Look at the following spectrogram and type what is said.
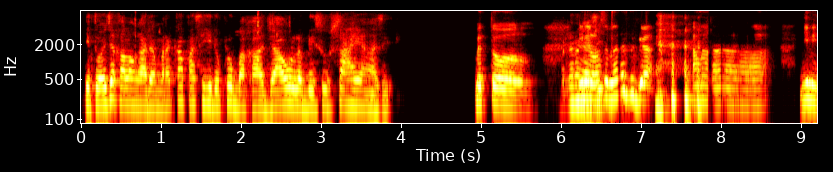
Itu aja kalau nggak ada mereka pasti hidup lu bakal jauh lebih susah ya nggak sih? betul. Bener Gini nggak loh sebenarnya juga eh, gini,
